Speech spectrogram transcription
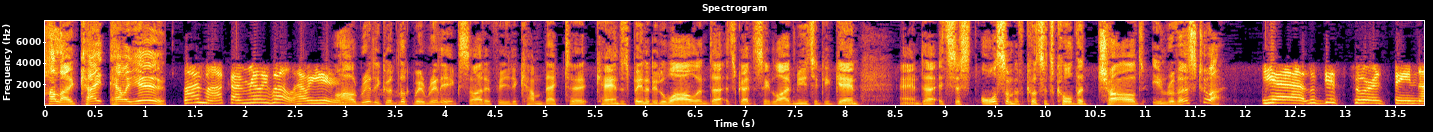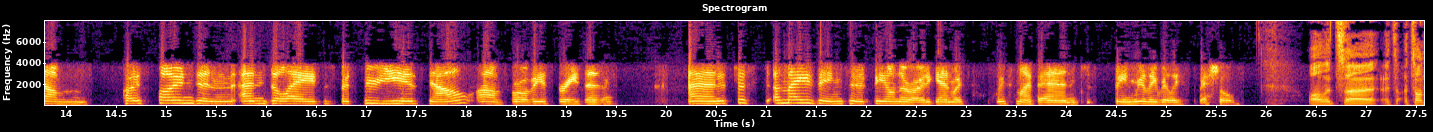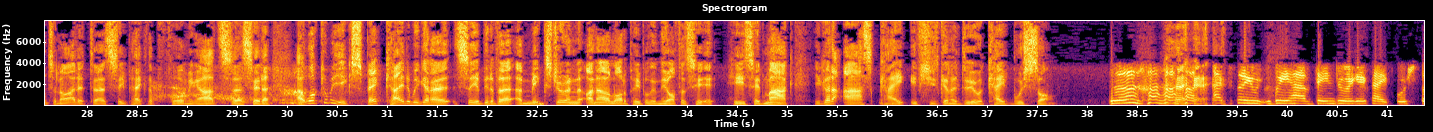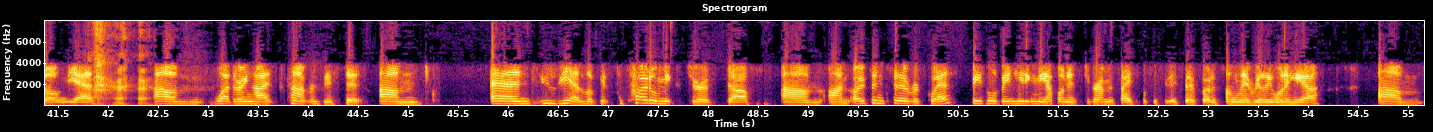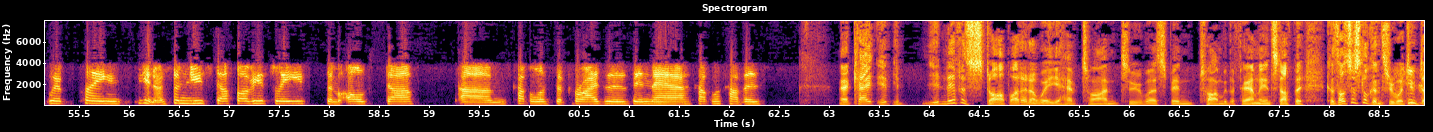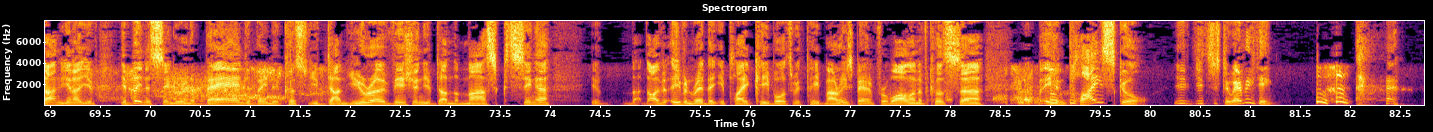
Hello, Kate. How are you? Hi, Mark. I'm really well. How are you? Oh, really good. Look, we're really excited for you to come back to Cairns. It's been a little while, and uh, it's great to see live music again. And uh, it's just awesome. Of course, it's called the Child in Reverse Tour. Yeah, look, this tour has been um, postponed and, and delayed for two years now um, for obvious reasons. And it's just amazing to be on the road again with, with my band. It's been really, really special. Well, it's, uh, it's, it's on tonight at uh, CPAC, the Performing Arts uh, Centre. Uh, what can we expect, Kate? Are we going to see a bit of a, a, mixture? And I know a lot of people in the office here, here said, Mark, you've got to ask Kate if she's going to do a Kate Bush song. Actually, we have been doing a Kate Bush song, yes. Um, Wuthering Heights, can't resist it. Um, and yeah, look, it's a total mixture of stuff. Um, I'm open to requests. People have been hitting me up on Instagram and Facebook if, if they've got a song they really want to hear. Um, we're playing, you know, some new stuff, obviously, some old stuff, a um, couple of surprises in there, a couple of covers. Now, Kate, you, you, you, never stop. I don't know where you have time to uh, spend time with the family and stuff, but because I was just looking through what you've done. You know, you've you've been a singer in a band. You've been because you've done Eurovision. You've done the Masked Singer. You've, I've even read that you played keyboards with Pete Murray's band for a while, and of course, uh, even play school. You, you just do everything.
